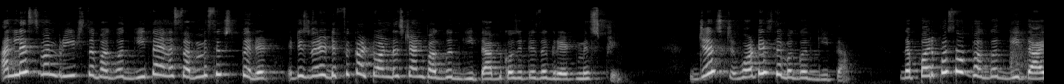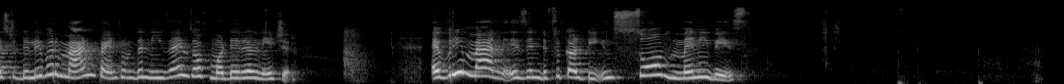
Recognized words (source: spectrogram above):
Unless one reads the Bhagavad Gita in a submissive spirit, it is very difficult to understand Bhagavad Gita because it is a great mystery. Just what is the Bhagavad Gita? The purpose of Bhagavad Gita is to deliver mankind from the nescience of material nature. Every man is in difficulty in so many ways.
